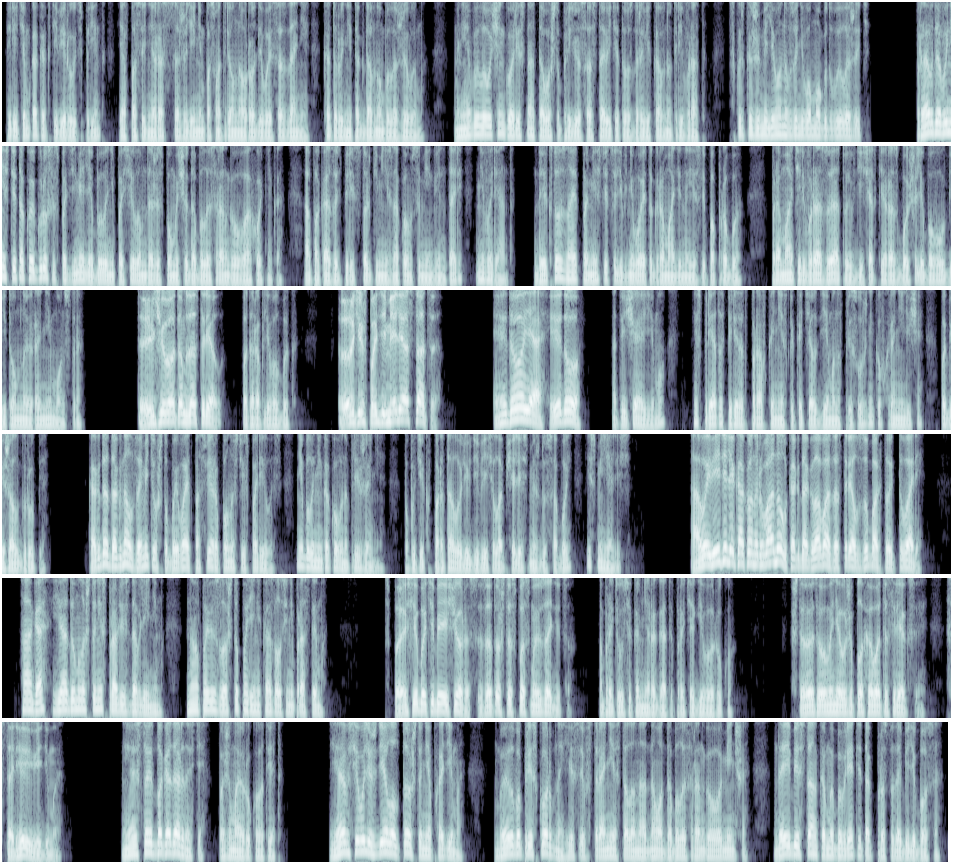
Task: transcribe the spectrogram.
Перед тем, как активировать спринт, я в последний раз с сожалением посмотрел на уродливое создание, которое не так давно было живым. Мне было очень горестно от того, что придется оставить этого здоровяка внутри врат. Сколько же миллионов за него могут выложить? Правда, вынести такой груз из подземелья было не по силам даже с помощью даблс-рангового охотника, а показывать перед столькими незнакомцами инвентарь — не вариант. Да и кто знает, поместится ли в него эта громадина, если попробую. Про матерь в разы, а то и в десятки раз больше любого убитого мной ранее монстра. «Ты чего там застрял?» — поторапливал бык. «Хочешь в подземелье остаться?» «Иду я, иду!» — отвечаю ему и, спрятав перед отправкой несколько тел демонов-прислужников в хранилище, побежал к группе. Когда догнал, заметил, что боевая атмосфера полностью испарилась, не было никакого напряжения. По пути к порталу люди весело общались между собой и смеялись. «А вы видели, как он рванул, когда глава застрял в зубах той твари?» «Ага, я думала, что не справлюсь с давлением. Но повезло, что парень оказался непростым. «Спасибо тебе еще раз за то, что спас мою задницу», — обратился ко мне рогатый, протягивая руку. «Что это у меня уже плоховато с реакцией? Старею, видимо». «Не стоит благодарности», — пожимаю руку в ответ. «Я всего лишь делал то, что необходимо. Было бы прискорбно, если в стране стало на одного double S рангового меньше, Да и без танка мы бы вряд ли так просто добили босса.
